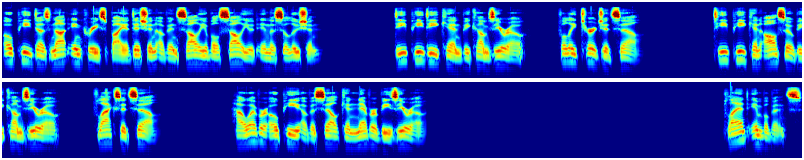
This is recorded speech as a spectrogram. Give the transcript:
OP does not increase by addition of insoluble solute in the solution. DPD can become zero, fully turgid cell. TP can also become zero, flaccid cell. However OP of a cell can never be zero. Plant imbibance.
